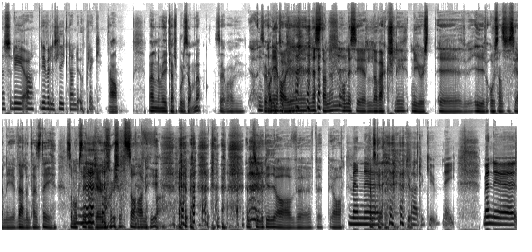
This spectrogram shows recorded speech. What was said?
Eh, så det, är- ja, det är väldigt liknande upplägg. Ja. Men vi kanske borde se om den. Se vad vi... Se vad ni du har ju tycker. nästan en, om ni ser Love actually, New Year's eh, Eve och sen så ser ni Valentine's Day som också är då Gary Marshall så har ni Fan. en trilogi av, eh, ja, Men, eh, herregud, nej. Men eh,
